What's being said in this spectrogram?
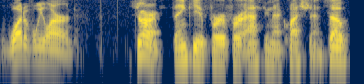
what have we learned? Sure. Thank you for for asking that question. So,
